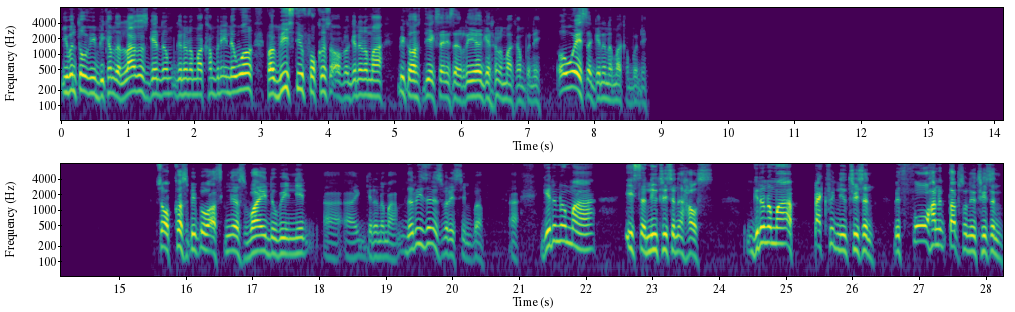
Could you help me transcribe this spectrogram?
Even though we become the largest Ganoderma company in the world, but we still focus on Ganoderma because DXN is a real Ganoderma company. Always a Ganoderma company. So of course people were asking us why do we need uh, uh, The reason is very simple. Uh, is a nutritional house. Ganoderma are packed with nutrition with 400 types of nutrition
